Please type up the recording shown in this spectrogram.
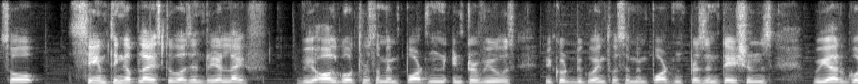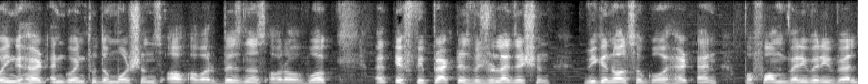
So same thing applies to us in real life we all go through some important interviews we could be going through some important presentations we are going ahead and going through the motions of our business or our work and if we practice visualization we can also go ahead and perform very very well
